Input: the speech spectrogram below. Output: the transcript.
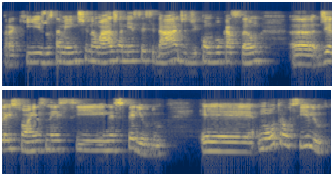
para que justamente não haja necessidade de convocação uh, de eleições nesse, nesse período. É, um outro auxílio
